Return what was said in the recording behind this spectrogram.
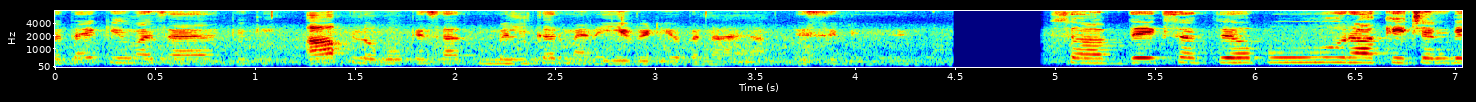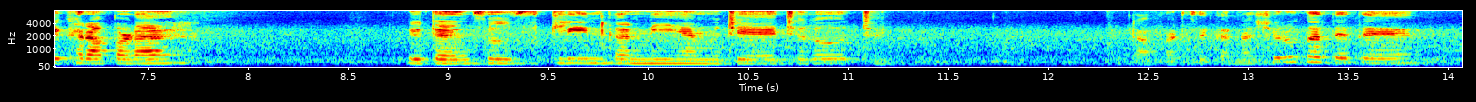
पता है क्यों मज़ा आया? क्योंकि आप लोगों के साथ मिलकर मैंने ये वीडियो बनाया, इसीलिए। सो आप देख सकते हो पूरा किचन बिखरा पड़ा है। यूटेंसिल्स क्लीन करनी है मुझे। चलो फटाफट से करना शुरू कर देते हैं।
